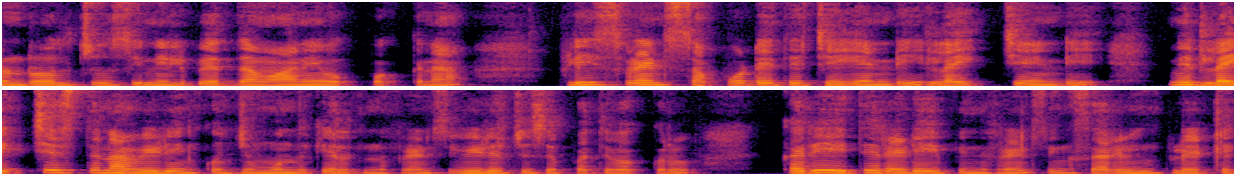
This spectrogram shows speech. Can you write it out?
రెండు రోజులు చూసి నిలిపేద్దామా అని ఒక పక్కన. ప్లీజ్ ఫ్రెండ్స్ సపోర్ట్ అయితే చేయండి లైక్ చేయండి. మీరు లైక్ చేస్తే నా వీడియో ఇంకొంచెం ముందుకు వెళ్తుంది ఫ్రెండ్స్. వీడియో చూసే ప్రతి ఒక్కరూ కర్రీ అయితే రెడీ అయిపోయింది ఫ్రెండ్స్. ఇంక సర్వింగ్ ప్లేట్లు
